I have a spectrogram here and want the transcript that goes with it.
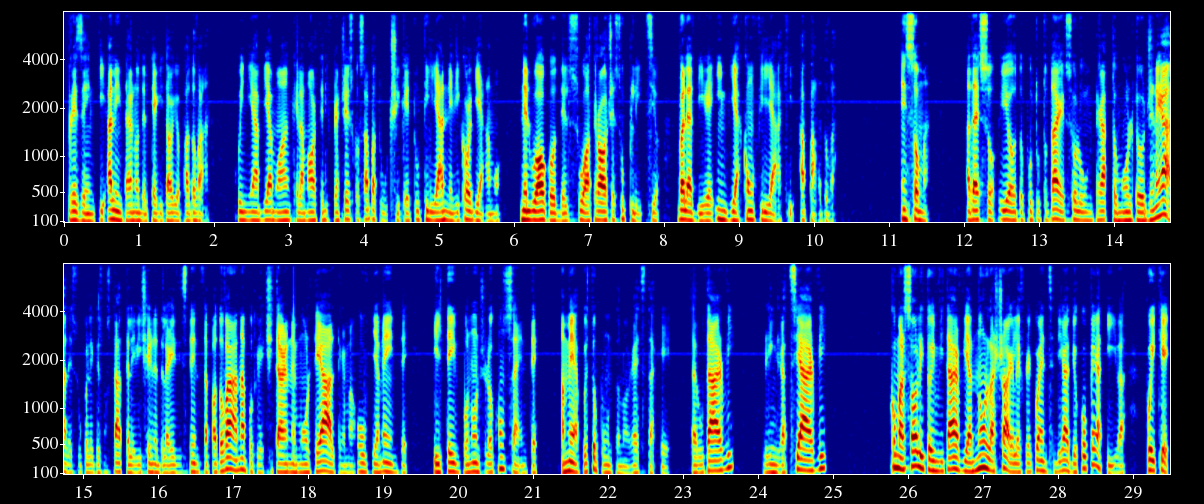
presenti all'interno del territorio padovano. Quindi abbiamo anche la morte di Francesco Sabatucci che tutti gli anni ricordiamo nel luogo del suo atroce supplizio, vale a dire in via Configliachi a Padova. Insomma, adesso io ho potuto dare solo un tratto molto generale su quelle che sono state le vicende della resistenza padovana, potrei citarne molte altre, ma ovviamente il tempo non ce lo consente. A me a questo punto non resta che salutarvi, ringraziarvi, come al solito invitarvi a non lasciare le frequenze di Radio Cooperativa, poiché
